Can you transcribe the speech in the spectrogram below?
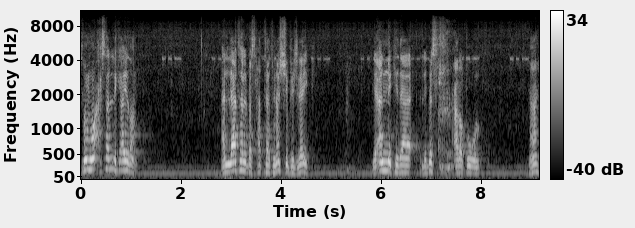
ثم هو أحسن لك أيضا. أن لا تلبس حتى تنشف رجليك. لأنك إذا لبست على طول ها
